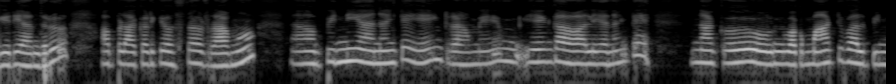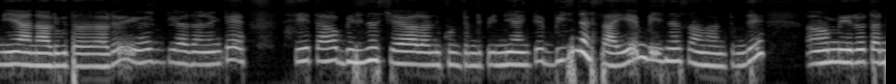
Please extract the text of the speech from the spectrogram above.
గిరి అందరూ అప్పుడు అక్కడికి వస్తాడు రాము. పిన్ని అని అంటే ఏంటి రాము ఏం ఏం కావాలి? అని అంటే నాకు ఒక మాటి వాళ్ళ పిన్ని అని అడుగుతాడు. ఏంటి అది అని అంటే సీత బిజినెస్ చేయాలనుకుంటుంది పిన్ని. అంటే బిజినెస్సా? ఏం బిజినెస్? అని అంటుంది. మీరు తన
